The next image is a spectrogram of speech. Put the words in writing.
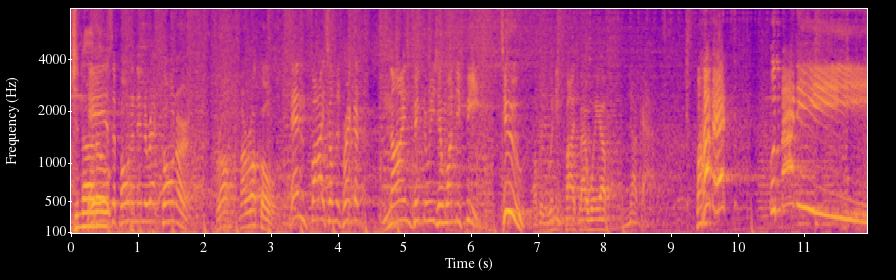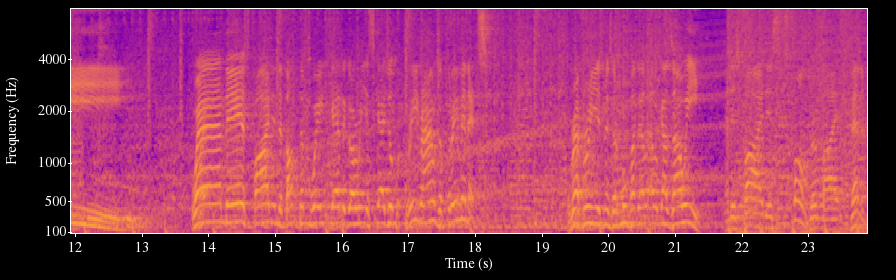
Gennaro, His opponent in the red corner from Morocco. Ten fights on his record, nine victories and one defeat. Two of his winning fights by way of knockout. Mohamed Udmani. When this fight in the bantamweight category is scheduled for three rounds of three minutes. The referee is Mr. Mufadel El Ghazawi, and this fight is sponsored by Venom.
